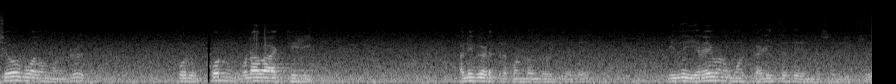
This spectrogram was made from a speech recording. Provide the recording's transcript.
சிவபோதம் ஒன்று ஒரு பொன் உலவா கிழி பலிபீடத்தில் கொண்டு வந்து வைத்தது. இது இறைவன் உனக்கு அளித்தது என்று சொல்லிட்டு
